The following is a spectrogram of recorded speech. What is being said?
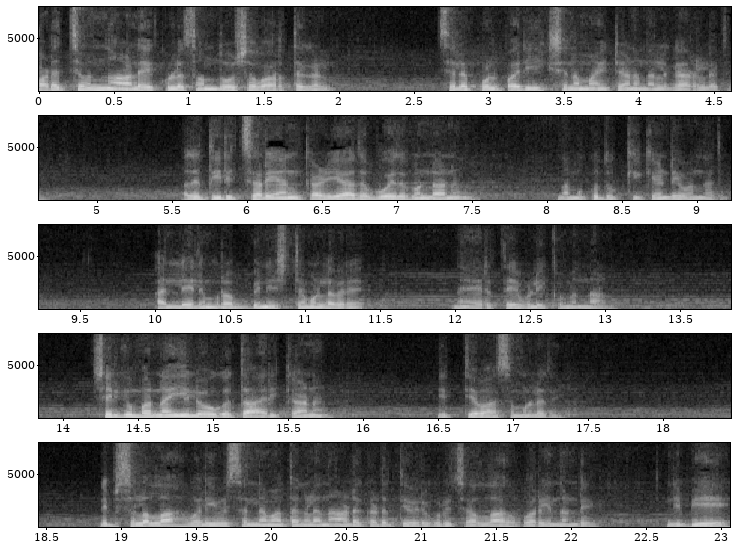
പടച്ചവൻ നാളേക്കുള്ള സന്തോഷ വാർത്തകൾ ചിലപ്പോൾ പരീക്ഷണമായിട്ടാണ് നൽകാറുള്ളത്. അത് തിരിച്ചറിയാൻ കഴിയാതെ പോയത് കൊണ്ടാണ് നമുക്ക് ദുഃഖിക്കേണ്ടി വന്നത്. അല്ലേലും റബ്ബിന് ഇഷ്ടമുള്ളവരെ നേരത്തെ വിളിക്കുമെന്നാണ്. ശരിക്കും പറഞ്ഞാൽ ഈ ലോകത്ത് ആർക്കാണ് നിത്യവാസമുള്ളത്? നബിസല്ലാഹു അലൈഹി വസ്ലാമ തങ്ങളെ നാട് കടത്തിയവരെ കുറിച്ച് അള്ളാഹു പറയുന്നുണ്ട് നബിയെ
